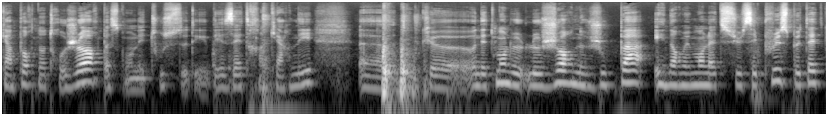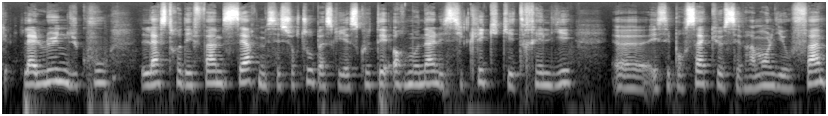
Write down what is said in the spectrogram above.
qu'importe notre genre, parce qu'on est tous des, êtres incarnés. Euh, donc euh, honnêtement, le, genre ne joue pas énormément là-dessus. C'est plus peut-être la Lune, du coup, l'astre des femmes, certes, mais c'est surtout parce qu'il y a ce côté hormonal et cyclique qui est très lié. Euh, et c'est pour ça que c'est vraiment lié aux femmes.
